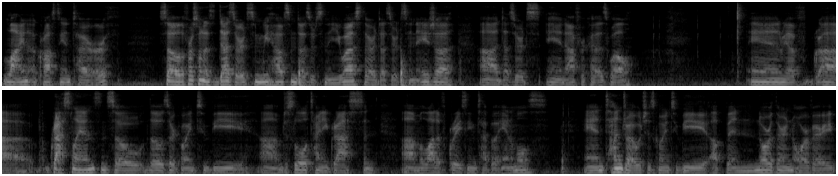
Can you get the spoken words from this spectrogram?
line across the entire Earth. So the first one is deserts, and we have some deserts in the US, there are deserts in Asia, uh, deserts in Africa as well. And we have uh, grasslands, and so those are going to be um, just a little tiny grass and um, a lot of grazing type of animals. And tundra, which is going to be up in northern or very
